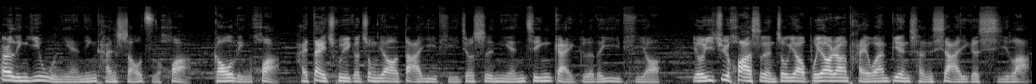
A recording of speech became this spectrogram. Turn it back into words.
二零一五年，您谈少子化、高龄化，还带出一个重要大议题，就是年金改革的议题哦。有一句话是很重要，不要让台湾变成下一个希腊。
